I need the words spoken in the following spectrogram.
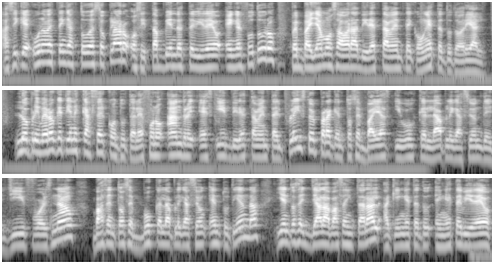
Así que una vez tengas todo eso claro o si estás viendo este video en el futuro, pues vayamos ahora directamente con este tutorial. Lo primero que tienes que hacer con tu teléfono Android es ir directamente al Play Store para que entonces vayas y busques la aplicación de GeForce Now. Vas entonces buscar la aplicación en tu tienda y entonces ya la vas a instalar. Aquí en este, en este video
